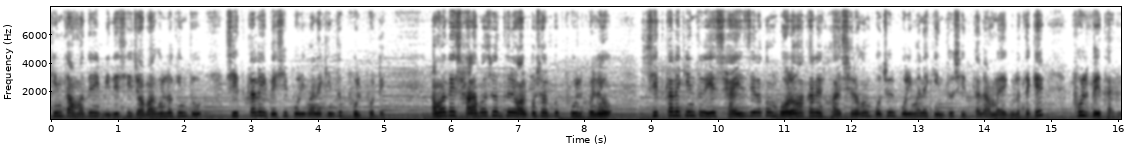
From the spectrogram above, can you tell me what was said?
কিন্তু আমাদের এই বিদেশি জবাগুলো কিন্তু শীতকালেই বেশি পরিমাণে কিন্তু ফুল ফোটে। আমাদের সারা বছর ধরে অল্প স্বল্প ফুল হলেও শীতকালে কিন্তু এর সাইজ যেরকম বড় আকারের হয়, সেরকম প্রচুর পরিমাণে কিন্তু শীতকালে আমরা এগুলো থেকে ফুল পেয়ে থাকি।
